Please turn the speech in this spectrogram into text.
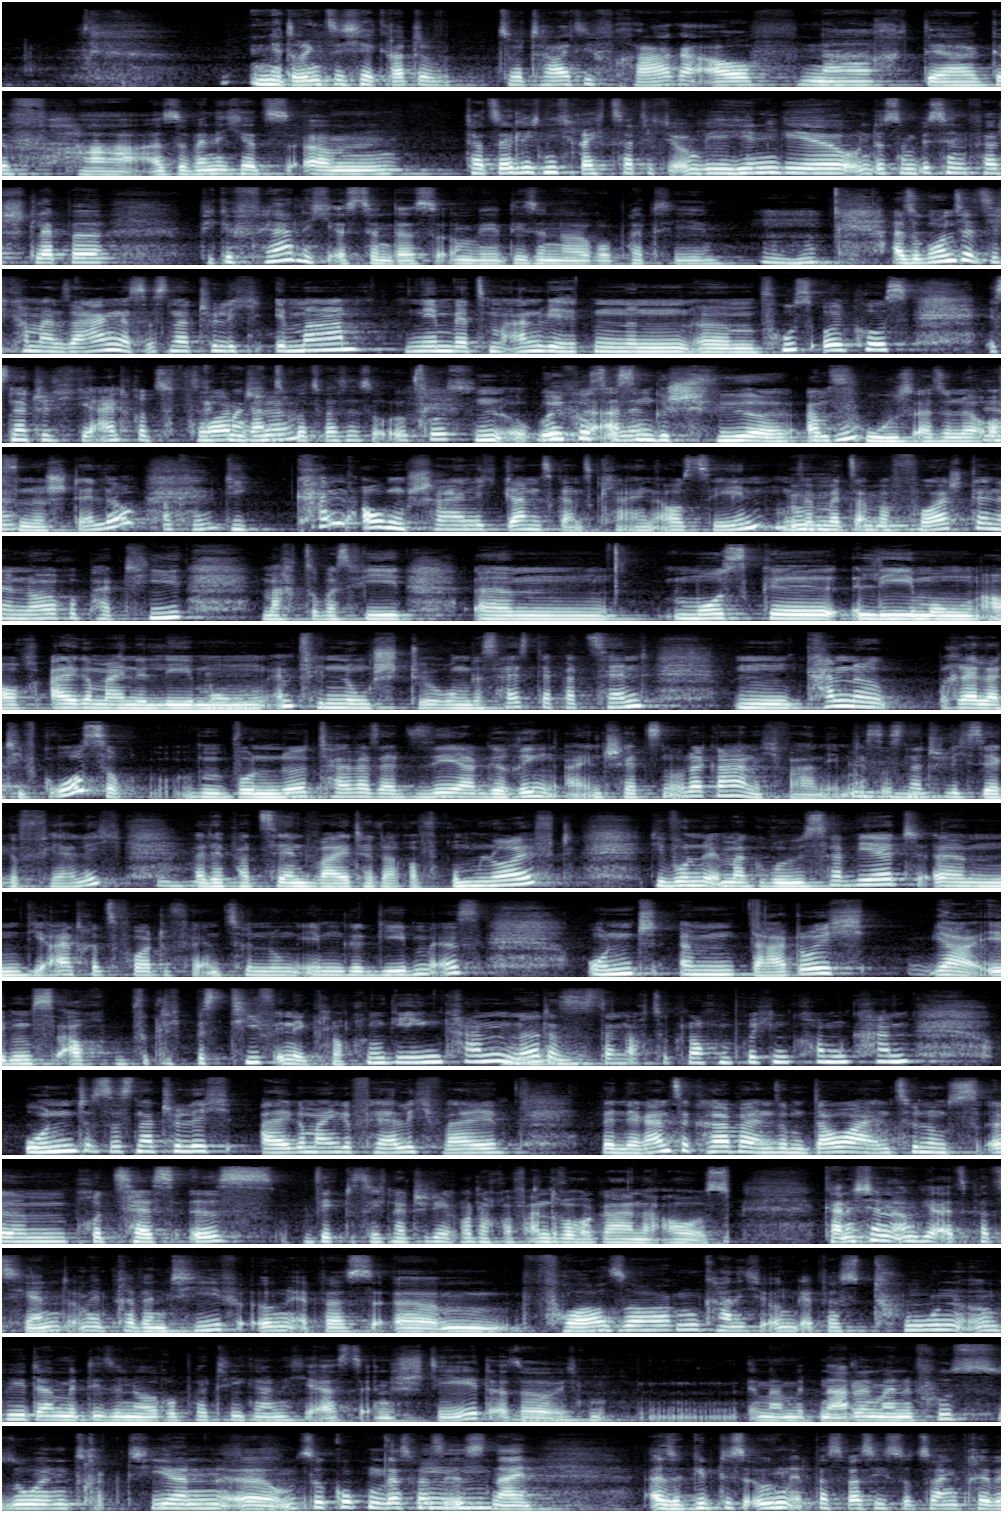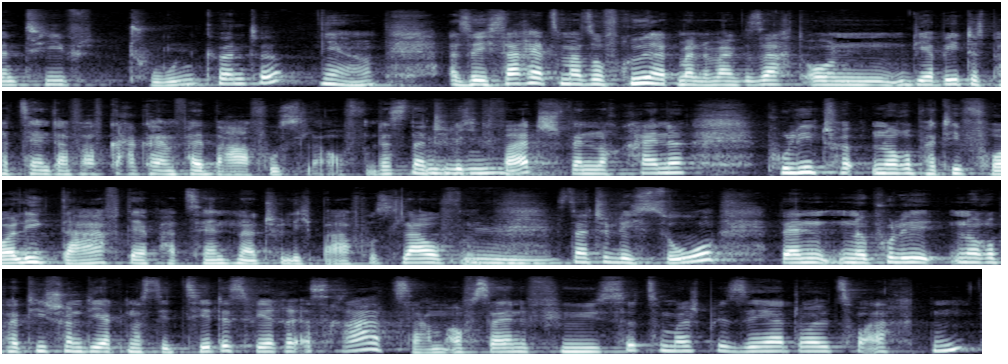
Mir drängt sich hier gerade total die Frage auf nach der Gefahr. Also wenn ich jetzt ähm, tatsächlich nicht rechtzeitig irgendwie hingehe und das so ein bisschen verschleppe, wie gefährlich ist denn das irgendwie, diese Neuropathie? Mhm. Also grundsätzlich kann man sagen, es ist natürlich immer, nehmen wir jetzt mal an, wir hätten einen ähm, Fußulkus, ist natürlich die Eintrittspforte. Sag mal ganz kurz, was ist Ulkus? Ein Ulkus ist ein Geschwür am mhm. Fuß, also eine ja. offene Stelle. Okay. Die kann augenscheinlich ganz, ganz klein aussehen. Und wenn wir jetzt aber mhm. vorstellen, eine Neuropathie macht sowas wie ähm, Muskellähmung, auch allgemeine Lähmung, mhm. Empfindungsstörungen. Das heißt, der Patient hm, kann eine relativ große Wunde teilweise als sehr gering einschätzen oder gar nicht wahrnehmen. Das mhm. ist natürlich sehr gefährlich, mhm. weil der Patient weiter darauf rumläuft, die Wunde immer größer wird, ähm, die Eintrittspforte für Entzündungen eben gegeben ist und ähm, dadurch ja eben es auch wirklich bis tief in den Knochen gehen kann, mhm. ne, dass es dann auch zu Knochenbrüchen kommen kann. Und es ist natürlich allgemein gefährlich, weil wenn der ganze Körper in so einem Dauerentzündungsprozess ist, wirkt es sich natürlich auch noch auf andere Organe aus. Kann ich denn irgendwie als Patient irgendwie präventiv irgendetwas ähm, vorsorgen? Kann ich irgendetwas tun, irgendwie, damit diese Neuropathie gar nicht erst entsteht? Also ich immer mit Nadeln meine Fußsohlen traktieren, äh, um zu gucken, dass was mhm. ist. Nein. Also gibt es irgendetwas, was ich sozusagen präventiv tun könnte? Ja, also ich sage jetzt mal so, früh hat man immer gesagt, oh, ein Diabetespatient darf auf gar keinen Fall barfuß laufen. Das ist natürlich mhm. Quatsch. Wenn noch keine Polyneuropathie vorliegt, darf der Patient natürlich barfuß laufen. Mhm. Ist natürlich so, wenn eine Polyneuropathie schon diagnostiziert ist, wäre es ratsam, auf seine Füße zum Beispiel sehr doll zu achten.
